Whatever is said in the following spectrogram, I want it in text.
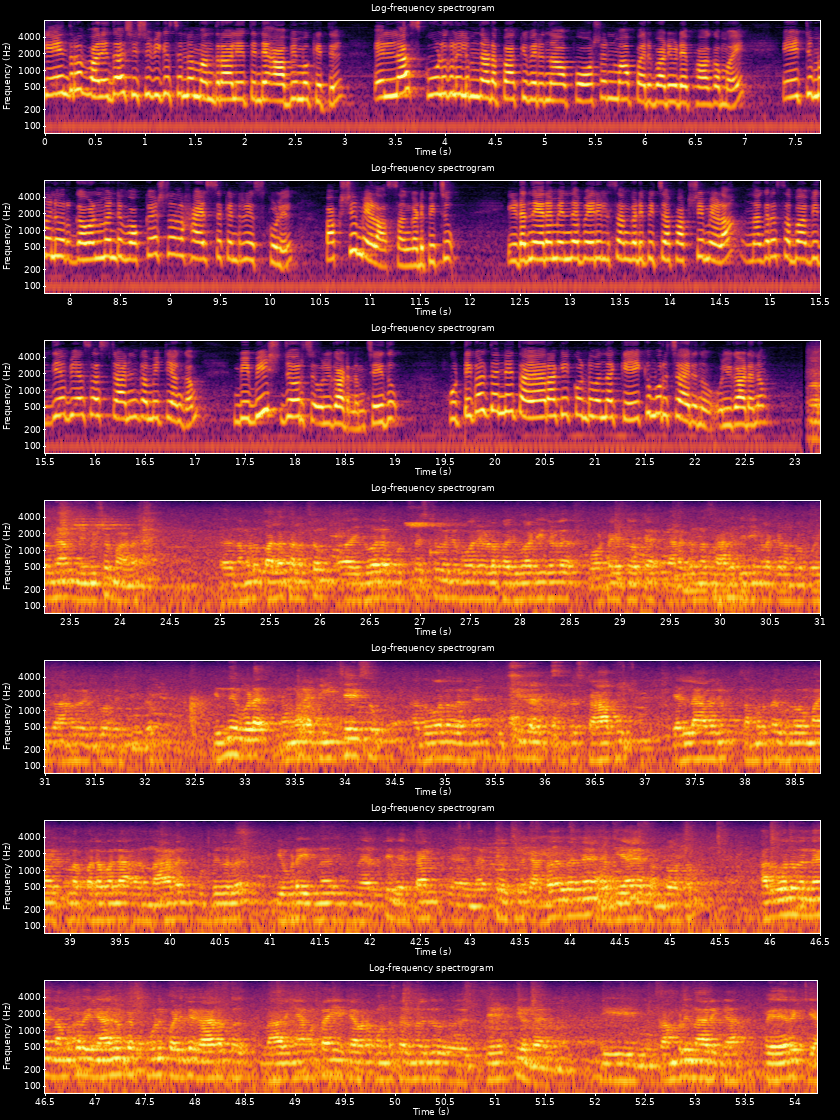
കേന്ദ്ര വനിതാ ശിശുവികസന മന്ത്രാലയത്തിന്റെ ആഭിമുഖ്യത്തിൽ എല്ലാ സ്കൂളുകളിലും നടപ്പാക്കി വരുന്ന പോഷൻ മാ പരിപാടിയുടെ ഭാഗമായി Ettumanoor government vocational higher secondary സ്കൂളിൽ പക്ഷിമേള സംഘടിപ്പിച്ചു. ഇടനേരം എന്ന പേരിൽ സംഘടിപ്പിച്ച പക്ഷിമേള നഗരസഭ വിദ്യാഭ്യാസ സ്റ്റാൻഡിംഗ് കമ്മിറ്റി അംഗം ബിബീഷ് ജോർജ് ഉദ്ഘാടനം ചെയ്തു. കുട്ടികൾ തന്നെ തയ്യാറാക്കി കൊണ്ടുവന്ന കേക്ക് മുറിച്ചായിരുന്നു ഉദ്ഘാടനം. നിമിഷമാണ് നമ്മൾ പല സ്ഥലത്തും ഇതുപോലെ ഫുഡ് ഫെസ്റ്റിവൽ പോലെയുള്ള പരിപാടികൾ കോട്ടയത്തുമൊക്കെ നടക്കുന്ന സാഹചര്യങ്ങളൊക്കെ നമ്മൾ പോയി കാണുകയൊക്കെ ചെയ്തു. ഇന്ന് ഇവിടെ നമ്മുടെ ടീച്ചേഴ്സും അതുപോലെ തന്നെ കുട്ടികളും സ്റ്റാഫും എല്ലാവരും സമൃദ്ധപൂർവമായിട്ടുള്ള പല പല നാടൻ ഫുഡുകൾ ഇവിടെ ഇന്ന് നിരത്തി വെക്കാൻ നിരത്തി വെച്ചത് കണ്ടത് തന്നെ അതിയായ സന്തോഷം. അതുപോലെ തന്നെ നമുക്കറിയാം ഞാനൊക്കെ സ്കൂളിൽ പഠിച്ച കാലത്ത് നാരങ്ങാമിഠായിയൊക്കെ അവിടെ കൊണ്ടുതരുന്ന ഒരു ചേർത്തി ഉണ്ടായിരുന്നു. ഈ കമ്പിളി നാരങ്ങ പേരയ്ക്ക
